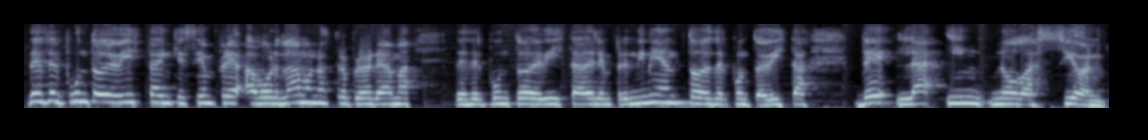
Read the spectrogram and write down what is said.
desde el punto de vista en que siempre abordamos nuestro programa, desde el punto de vista del emprendimiento, desde el punto de vista de la innovación.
